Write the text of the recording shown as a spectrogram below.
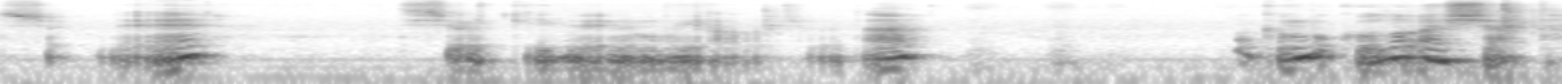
Şöyle tişört giydirelim bu yavruya da. Bakın bu kolu aşağıda.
